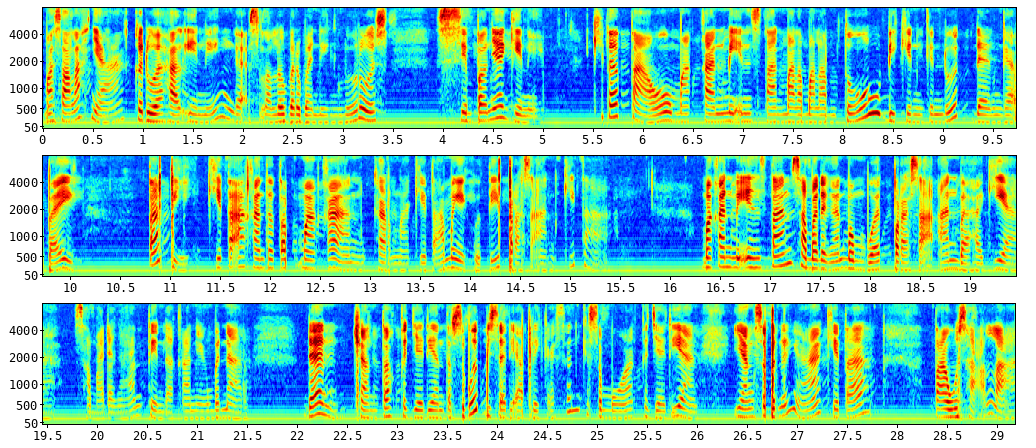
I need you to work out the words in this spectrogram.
masalahnya kedua hal ini nggak selalu berbanding lurus. Simpelnya gini, kita tahu makan mie instan malam-malam tuh bikin gendut dan nggak baik tapi kita akan tetap makan karena kita mengikuti perasaan kita. Makan mie instan sama dengan membuat perasaan bahagia, sama dengan tindakan yang benar. Dan contoh kejadian tersebut bisa diaplikasikan ke semua kejadian yang sebenarnya kita tahu salah,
